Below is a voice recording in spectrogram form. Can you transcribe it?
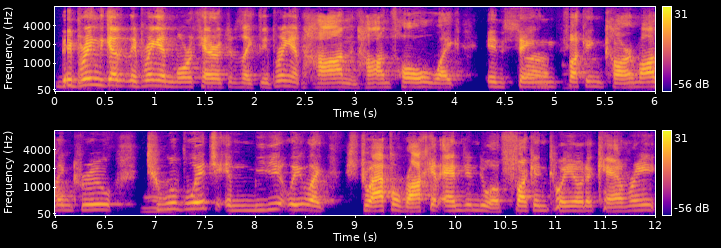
they bring together, they bring in more characters. Like they bring in Han and Han's whole like insane fucking car modding crew. Two of which immediately like strap a rocket engine to a fucking Toyota Camry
